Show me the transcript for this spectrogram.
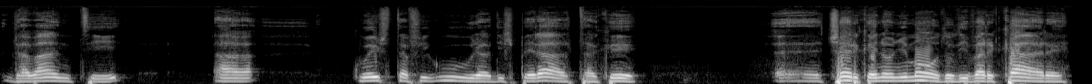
davanti a questa figura disperata che eh, cerca in ogni modo di varcare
